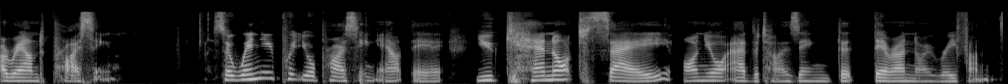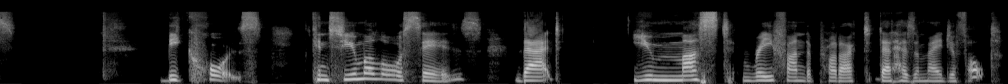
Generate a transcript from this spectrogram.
around pricing. So when you put your pricing out there, you cannot say on your advertising that there are no refunds because consumer law says that you must refund a product that has a major fault.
